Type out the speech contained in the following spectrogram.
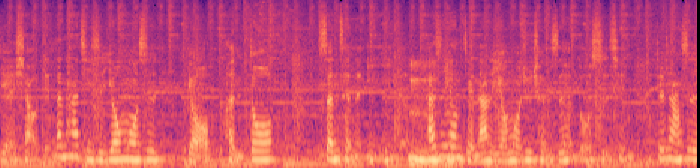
接的笑点。但他其实幽默是有很多深层的意义的。嗯，它是用简单的幽默去诠释很多事情，就像是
